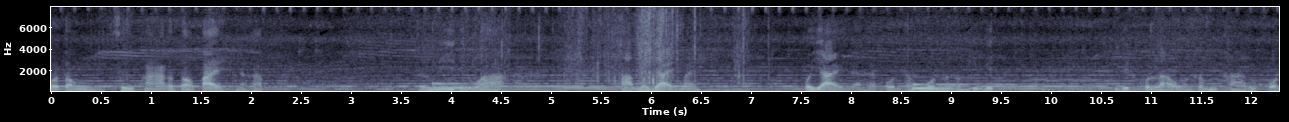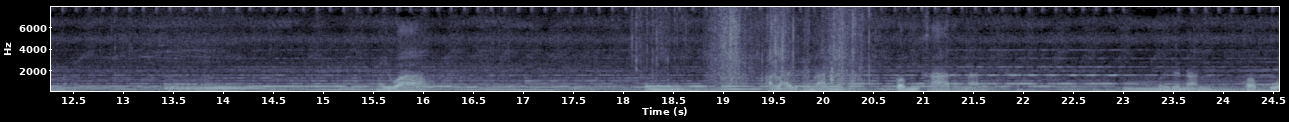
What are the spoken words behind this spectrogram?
ก็ต้องสืบหากันต่อไปนะครับ เรื่องนี้ถือว่าถามว่าใหญ่ไหมก็ใหญ่นะครับคนทั้งคนนะครับชีวิต ชีวิตคนเรามันก็มีค่าทุกคนนะครับไม่ว่า อะไรทั้งนั้นนะครับ ก็มีค่าทั้งนั้น เพราะฉะนั้นครอบครัว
